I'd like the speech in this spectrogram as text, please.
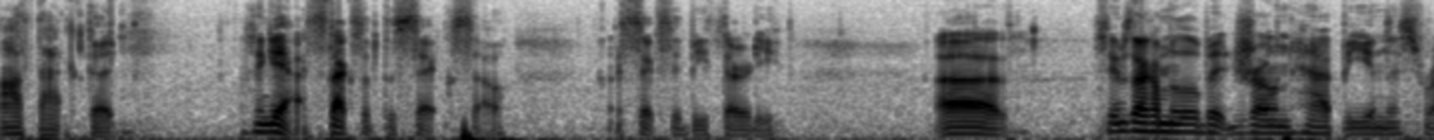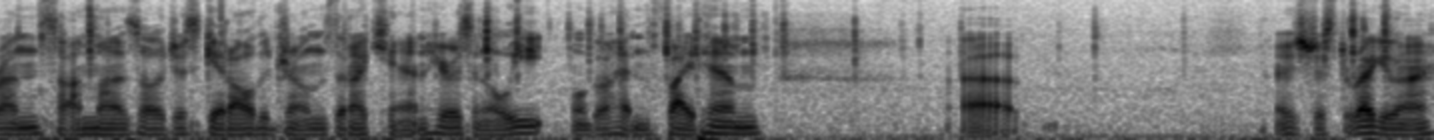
not that good. I think, yeah, it stacks up to 6, so 6 would be 30. Uh, seems like I'm a little bit drone happy in this run, so I might as well just get all the drones that I can. Here's an elite. We'll go ahead and fight him. Uh, there's just a regular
